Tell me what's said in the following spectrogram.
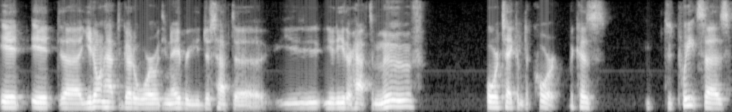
it it uh, you don't have to go to war with your neighbor. You just have to you, you'd either have to move or take them to court because de Puydt says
